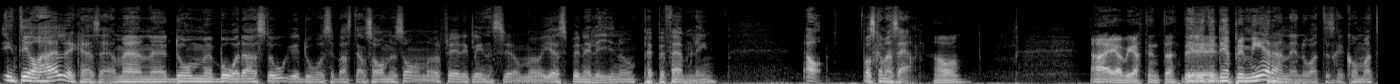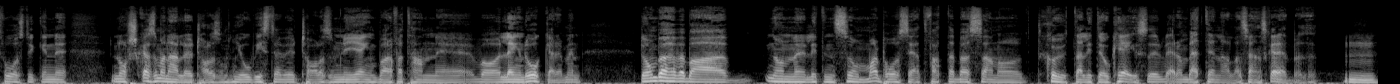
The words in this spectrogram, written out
inte jag heller kan jag säga, men de båda stod då Sebastian Samuelsson och Fredrik Lindström och Jesper Nelin och Peppe Femling. Ja, vad ska man säga? Ja. Nej jag vet inte. Det är lite deprimerande ändå att det ska komma två stycken eh, norska som man aldrig hört talas om. Jo visst har vi hört talas om Nyäng bara för att han eh, var längdåkare men de behöver bara någon eh, liten sommar på sig att fatta bössan och skjuta lite okej så är de bättre än alla svenskar helt plötsligt. Mm.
